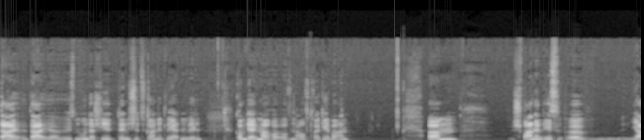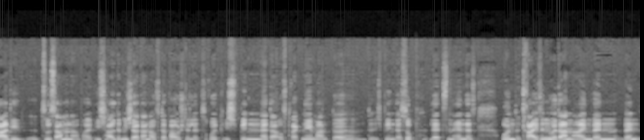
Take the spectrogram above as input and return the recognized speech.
da, da ist ein Unterschied, den ich jetzt gar nicht werten will. Kommt ja immer auf den Auftraggeber an. Ähm, spannend ist, äh, ja, die Zusammenarbeit. Ich halte mich ja dann auf der Baustelle zurück. Ich bin nicht der Auftragnehmer, der, ich bin der Sub letzten Endes und greife nur dann ein, wenn es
